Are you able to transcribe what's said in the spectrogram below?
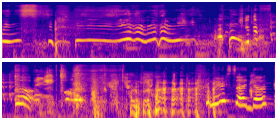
when. Shut the f up. Come here, Psyduck.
